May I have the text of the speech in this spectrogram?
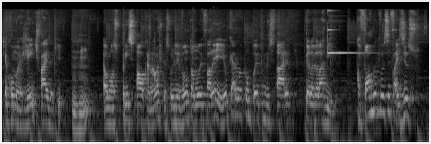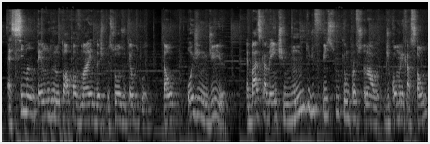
Que é como a gente faz aqui. É o nosso principal canal, as pessoas levantam a mão e falam, ei, eu quero uma campanha publicitária pela Velar. A forma que você faz isso é se mantendo no top of mind das pessoas o tempo todo. Então, hoje em dia, é basicamente muito difícil que um profissional de comunicação,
